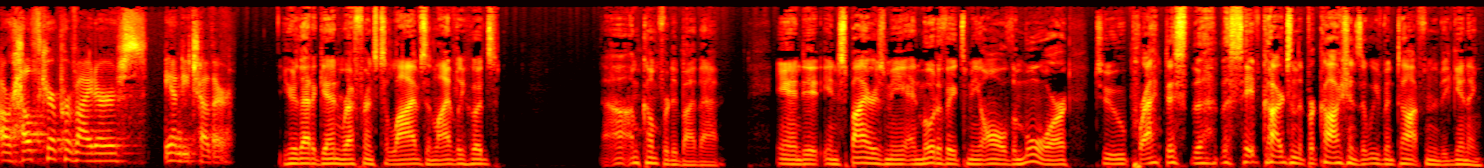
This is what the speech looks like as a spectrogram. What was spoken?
our healthcare providers, and each other. You hear that again, reference to lives and livelihoods? I'm comforted by that. And it inspires me and motivates me all the more to practice the, the safeguards and the precautions that we've been taught from the beginning.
